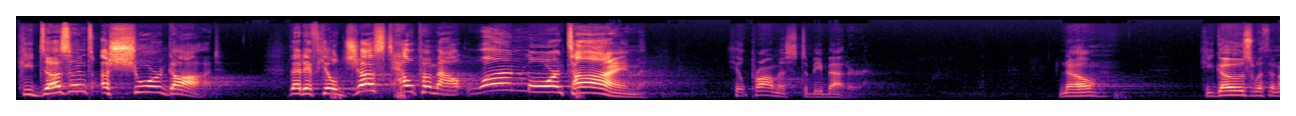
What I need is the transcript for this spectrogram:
he doesn't assure God that if he'll just help him out one more time, he'll promise to be better. No, he goes with an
